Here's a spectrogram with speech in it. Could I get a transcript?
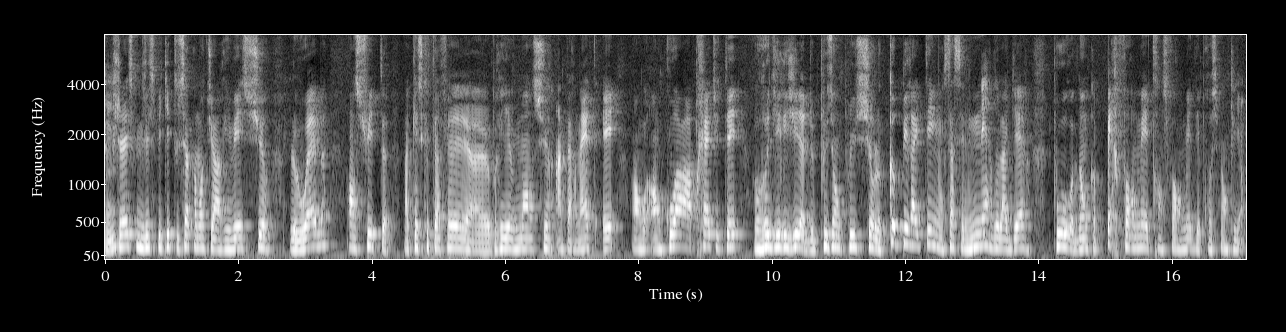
Mm. Je te laisse nous expliquer tout ça, comment tu es arrivé sur le web. Ensuite, bah, qu'est-ce que tu as fait euh, brièvement sur Internet et en, quoi après tu t'es redirigé de plus en plus sur le copywriting. Donc ça, c'est le nerf de la guerre pour donc performer et transformer des prospects en clients.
